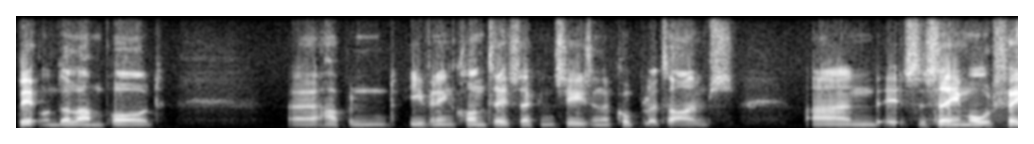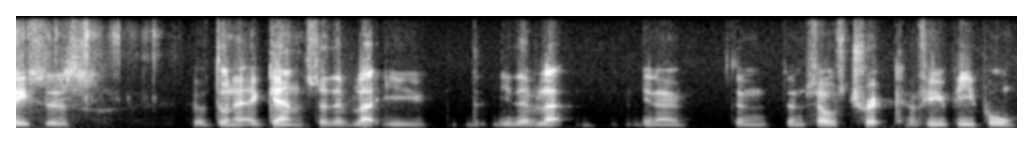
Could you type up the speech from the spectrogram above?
bit under Lampard, uh, happened even in Conte's second season a couple of times, and it's the same old faces who have done it again. So they've let you, they've let you know them, themselves trick a few people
